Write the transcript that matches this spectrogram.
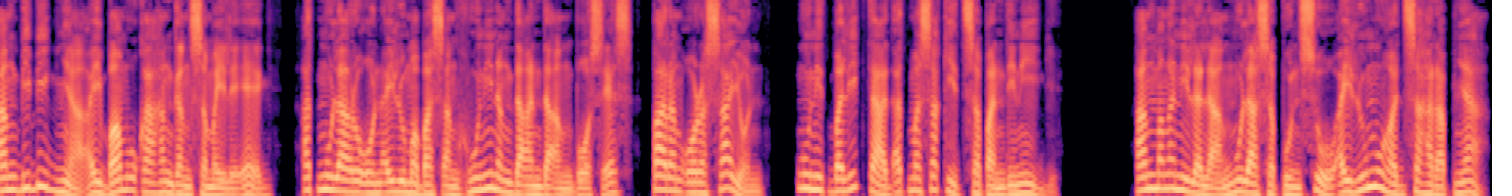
Ang bibig niya ay bamuka hanggang sa may leeg, at mula roon ay lumabas ang huni ng daan-daang boses, parang orasayon, ngunit baliktad at masakit sa pandinig. Ang mga nilalang mula sa punso ay lumuhad sa harap niya.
